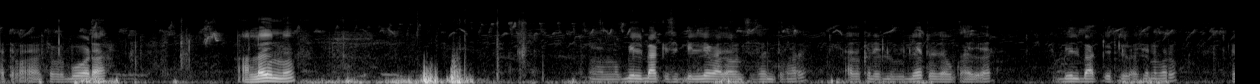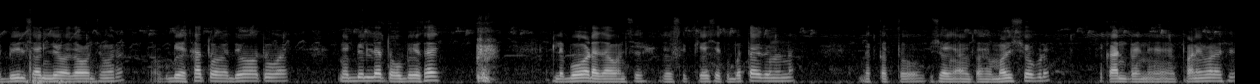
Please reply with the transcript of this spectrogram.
અત્યારે છે, બોર્ડ આ. લઈને. બિલ બાકી છે, બિલ લેવા જવાનું છે સંત મારે આ તો ખાલી એટલું લેતો જાઉં કાંઈ યાર બિલ બાકી એટલું છે ને મારું બિલ સાઈન લેવા જવાનું છે મારે. બે થતો હોય દેવાતું હોય. ને બિલ લેતો બે થાય. એટલે બોર્ડ જવાનું છે. જો શીખીએ છે તો બતાવી દઉં ને નકર તો પછી અહીંયા પાસે મળીશું આપણે. કાનભાઈને પાણીવાળા છે.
